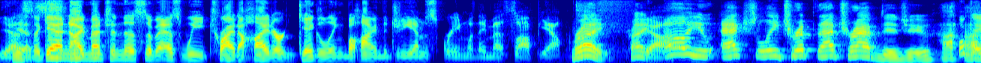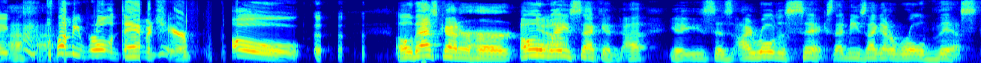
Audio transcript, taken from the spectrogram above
Yes. Yes. Again, I mentioned this as we try to hide our giggling behind the GM screen when they mess up. Yeah. Right, right. Yeah. Oh, you actually tripped that trap, did you? Okay, let me roll the damage here. Oh, oh, that's gotta hurt. Oh, Yeah. wait a second. Uh, you know, he says I rolled a six. That means I got to roll this.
